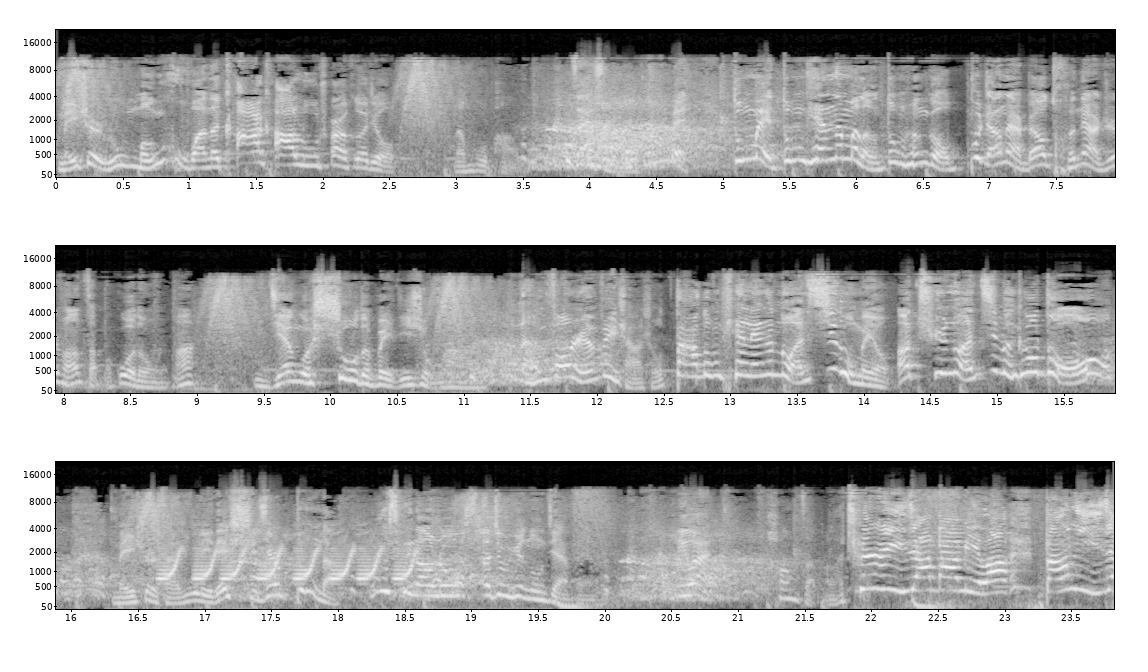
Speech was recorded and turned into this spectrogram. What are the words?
没事如猛虎般的咔咔撸串喝酒，能不胖吗？再说了，东北东北冬天那么冷，冻成狗，不长点膘，囤点脂肪，怎么过冬啊？你见过瘦的北极熊啊？南方人为啥瘦？大冬天连个暖气都没有啊！取暖基本靠抖，没事在屋里得使劲蹦跶，无形当中那就运动减肥了。另外。胖怎么了？吃你家大米了？挡你家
